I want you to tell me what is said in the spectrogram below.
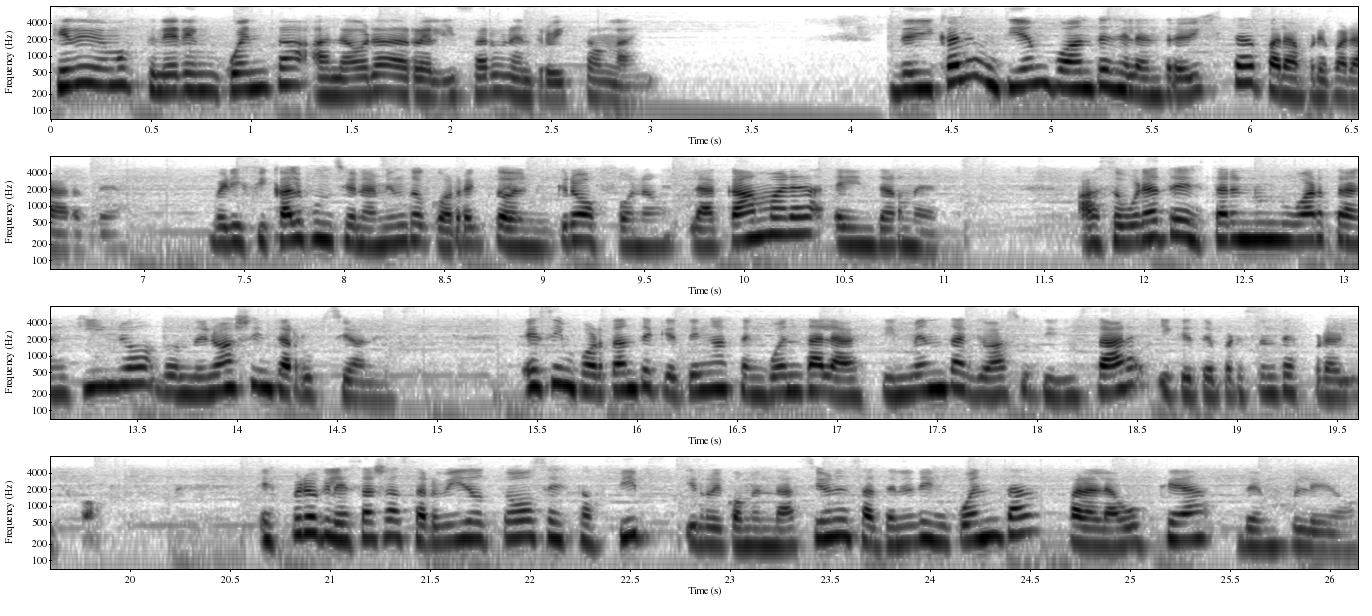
¿Qué debemos tener en cuenta a la hora de realizar una entrevista online? Dedicale un tiempo antes de la entrevista para prepararte. Verifica el funcionamiento correcto del micrófono, la cámara e internet. Asegúrate de estar en un lugar tranquilo donde no haya interrupciones. Es importante que tengas en cuenta la vestimenta que vas a utilizar y que te presentes prolijo. Espero que les haya servido todos estos tips y recomendaciones a tener en cuenta para la búsqueda de empleo.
